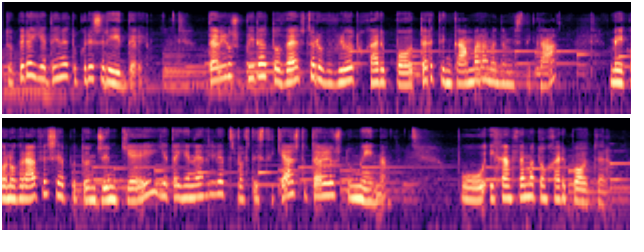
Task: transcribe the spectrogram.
Το πήρα γιατί είναι του Chris Riddle. Τέλος πήρα το δεύτερο βιβλίο του Harry Potter, την κάμαρα με τα μυστικά, με εικονογράφηση από τον Jim Kay για τα γενέθλια της βαφτιστικιάς του τέλος του μήνα, που είχαν θέμα τον Harry Potter.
